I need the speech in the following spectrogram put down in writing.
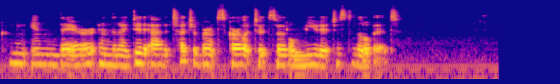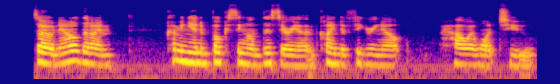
coming in there and then I did add a touch of burnt scarlet to it so it'll mute it just a little bit. So now that I'm coming in and focusing on this area, I'm kind of figuring out how I want to,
